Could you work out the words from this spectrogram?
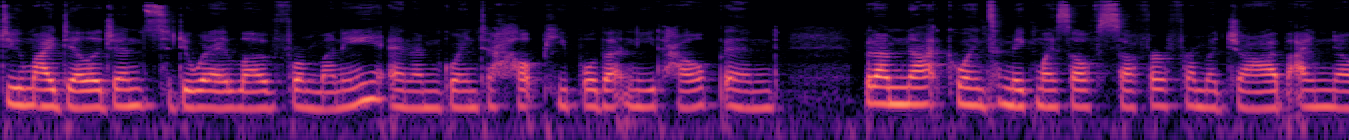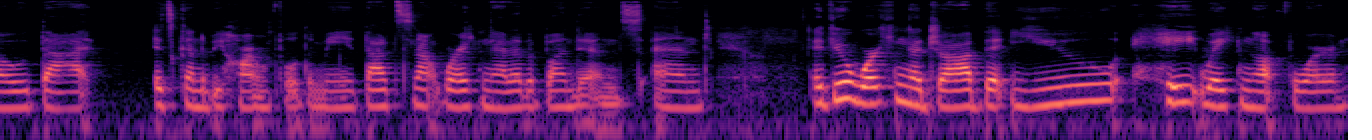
do my diligence to do what I love for money and I'm going to help people that need help and but I'm not going to make myself suffer from a job I know that it's going to be harmful to me. That's not working out of abundance. And if you're working a job that you hate waking up for,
